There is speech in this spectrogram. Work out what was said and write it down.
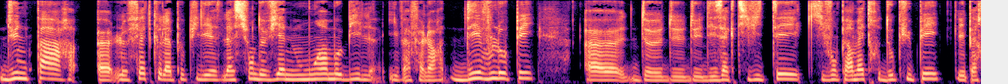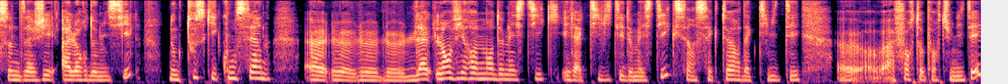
D'une part, le fait que la population devienne moins mobile, il va falloir développer euh, de, de, des activités qui vont permettre d'occuper les personnes âgées à leur domicile. Donc tout ce qui concerne euh, l'environnement domestique et l'activité domestique, c'est un secteur d'activité euh, à forte opportunité.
